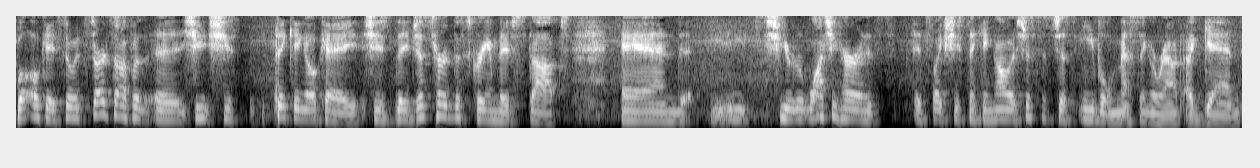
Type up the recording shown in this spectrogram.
well okay so it starts off with uh, she she's thinking okay she's they just heard the scream they've stopped and she, you're watching her and it's it's like she's thinking oh it's just it's just evil messing around again.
